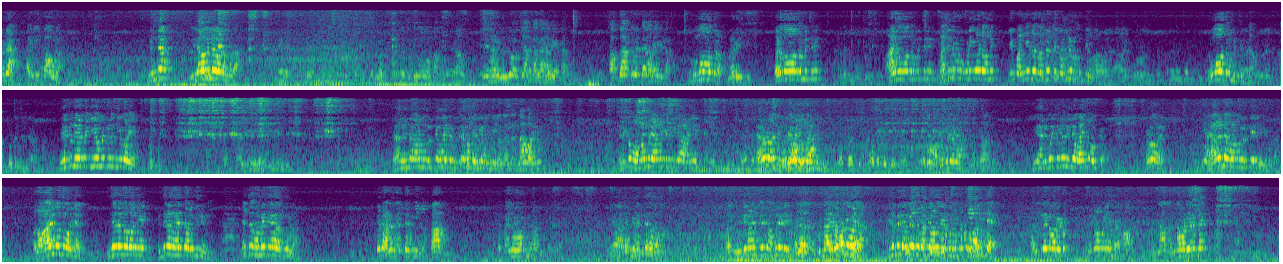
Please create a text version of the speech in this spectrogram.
കേട്ടാ? അതിനിക്കാവൂല നിന്റെ ഇല്ലാവില്ലാവണം കൂടാ. ശബ്ദം വരുത്താൻ വെച്ചിന് വെച്ചിന് പല്ലിനോട് ഈ പന്നിയുടെ തണ്ടെടുത്ത് പല്ലിനോട് കുത്തി. വെച്ചിന് നിനക്ക് നേരത്തെ ചെയ്യാൻ പറ്റുമെന്ന് നീ പറയാ. ഞാൻ എന്റെ കർമ്മം കൃത്യമായിട്ട് ഇറങ്ങി. നിനക്ക് മതമ്പരാണെങ്കിൽ നീ അടങ്ങിയിരിക്കാം ഞാനോട് കൃത്യമായിട്ട്. നീ അനുഭവിച്ചത് നിന്റെ വയറ്റ് വെക്കുക എവിടെ പറയാം? ഞാൻ എന്റെ കർമ്മം കൃത്യമായിട്ട് ചെയ്യൂല അത് ആരും വന്ന് പറഞ്ഞാലും. ഇന്നലെ എന്നാ പറഞ്ഞേ? എന്തിനാ നേരത്തെ ഇറങ്ങി എന്റെ സമയത്ത് ഞാൻ ഇറങ്ങൂടാ. കേട്ടാ? നേരത്തെ ഇറങ്ങിയോ ആ.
